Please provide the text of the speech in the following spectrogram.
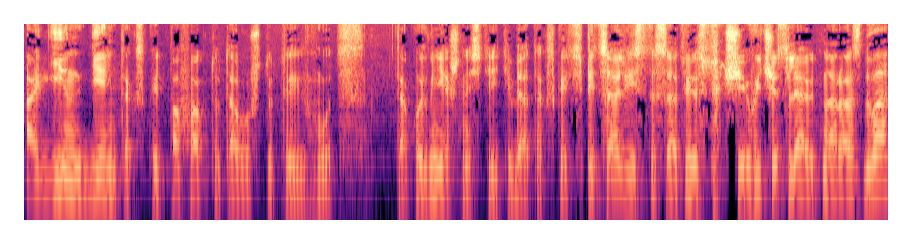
один день, так сказать, по факту того, что ты вот такой внешности, и тебя, так сказать, специалисты соответствующие вычисляют на раз-два,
